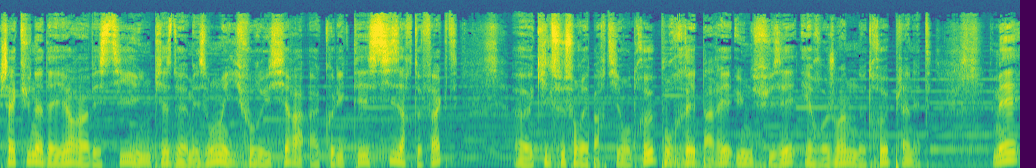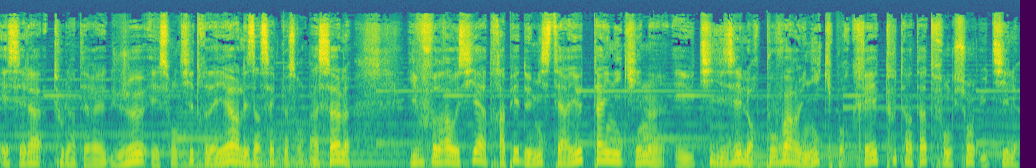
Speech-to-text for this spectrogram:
Chacune a d'ailleurs investi une pièce de la maison et il faut réussir à, à collecter six artefacts euh, qu'ils se sont répartis entre eux pour réparer une fusée et rejoindre notre planète. Mais, et c'est là tout l'intérêt du jeu et son titre d'ailleurs, les insectes ne sont pas seuls, il vous faudra aussi attraper de mystérieux Tinykin et utiliser leur pouvoir unique pour créer tout un tas de fonctions utiles.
